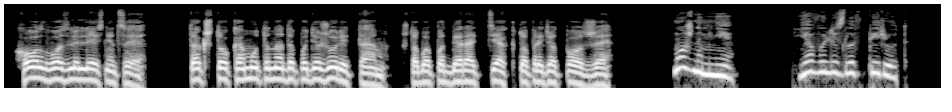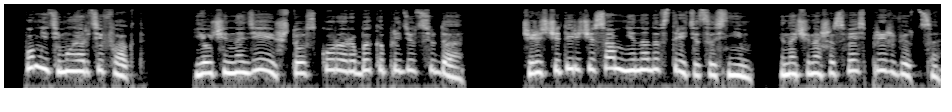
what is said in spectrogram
— холл возле лестницы. Так что кому-то надо подежурить там, чтобы подбирать тех, кто придет позже. Можно мне? Я вылезла вперед. Помните мой артефакт? Я очень надеюсь, что скоро Ребекка придет сюда. Через четыре часа мне надо встретиться с ним, иначе наша связь прервется.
